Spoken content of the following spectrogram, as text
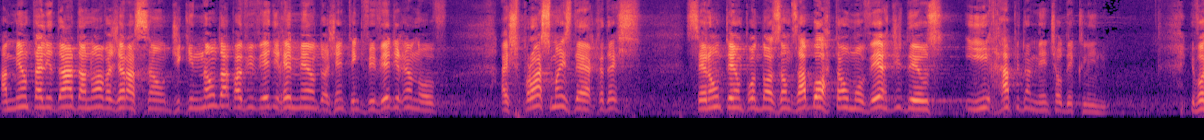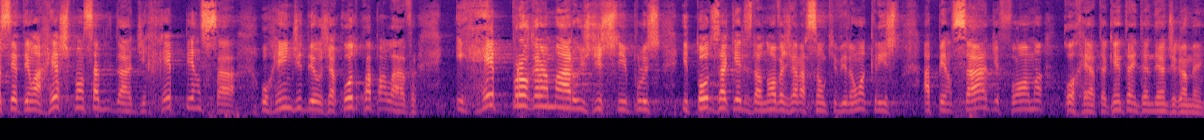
a mentalidade da nova geração de que não dá para viver de remendo, a gente tem que viver de renovo. As próximas décadas será um tempo onde nós vamos abortar o mover de Deus e ir rapidamente ao declínio. E você tem uma responsabilidade de repensar o reino de Deus de acordo com a palavra e reprogramar os discípulos e todos aqueles da nova geração que virão a Cristo a pensar de forma correta. Quem está entendendo, diga amém.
